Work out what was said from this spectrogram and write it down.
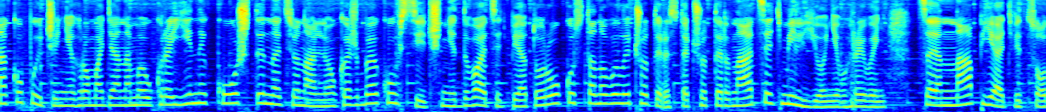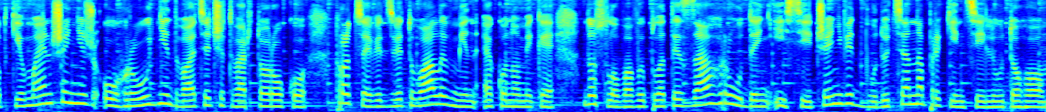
Накопичені громадянами України кошти національного кешбеку в січні 25 року становили 414 мільйонів гривень. Це на 5% менше ніж у грудні 24 року. Про це відзвітували в Мінекономіки. До слова, виплати за грудень і січень відбудуться наприкінці лютого.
